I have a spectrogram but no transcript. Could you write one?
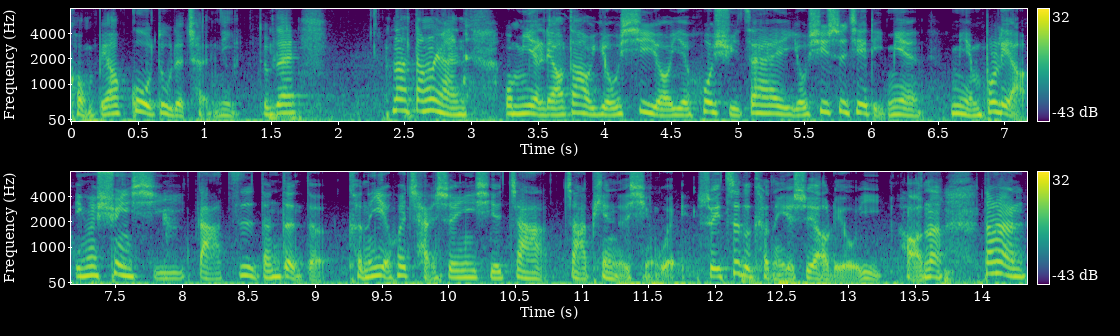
控，不要过度的沉溺，对不对？那当然，我们也聊到游戏哦，也或许在游戏世界里面免不了，因为讯息、打字等等的，可能也会产生一些诈诈骗的行为，所以这个可能也是要留意。好，那当然，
